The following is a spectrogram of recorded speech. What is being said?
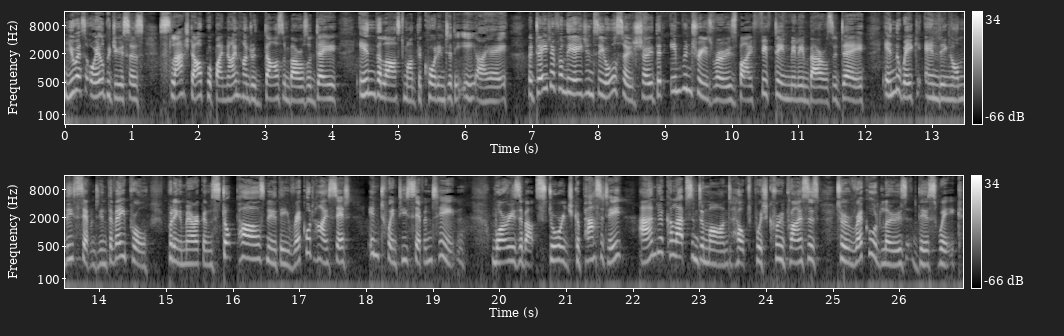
US oil producers slashed output by 900,000 barrels a day in the last month, according to the EIA. But data from the agency also showed that inventories rose by 15 million barrels a day in the week ending on the 17th of April, putting American stockpiles near the record high set in 2017. Worries about storage capacity and a collapse in demand helped push crude prices to record lows this week.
